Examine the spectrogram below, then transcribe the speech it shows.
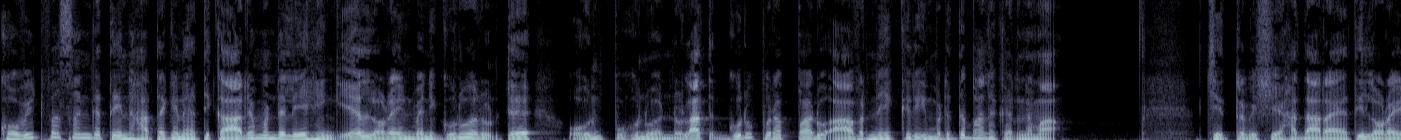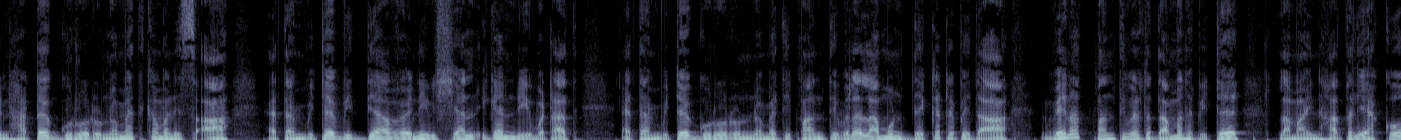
Covid වසංගතයෙන් හටගෙන ඇති කාර්යමණ්ඩලය හිංගිය ලොරයින් වැනි ගුරුවරුන්ට ඔවුන් පුහුණුව නොලත් ගුරු පුරප්පාඩු ආවරණය කිරීමටද බල කරනවා. චිත්‍රවිෂය හදාරා ඇති ලොරයින් හට ගුරුවරු නොමැතිකම නිසා ඇතැම් විට විද්‍යාවනි විෂයන් ඉගැන්වීමටත් ඇතැම් විට ගුරුරුන් නොමැති පන්තිවල ළමුන් දෙකට පෙදා වෙනත් පන්තිවලට දමන විට ළමයින් හතලියක්කෝ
